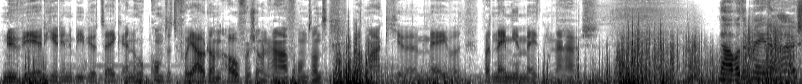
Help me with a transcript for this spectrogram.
Nu weer hier in de bibliotheek. En hoe komt het voor jou dan over zo'n avond? Want wat maak je mee? Wat, neem je mee naar huis? Nou, wat ik mee naar huis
